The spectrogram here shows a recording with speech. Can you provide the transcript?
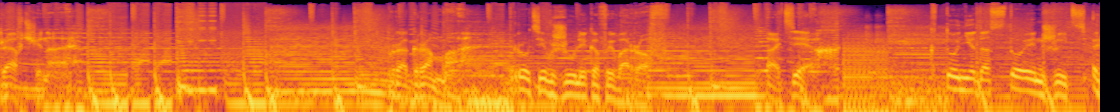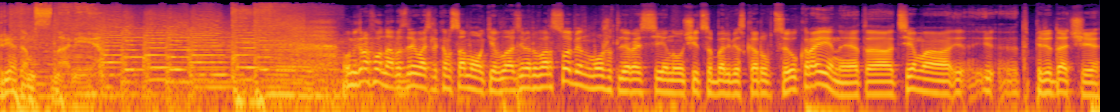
Ржавчина. Программа против жуликов и воров. О тех, кто недостоин жить рядом с нами. У микрофона обозреватель комсомолки Владимир Варсобин. Может ли Россия научиться борьбе с коррупцией Украины? Эта тема этой передачи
